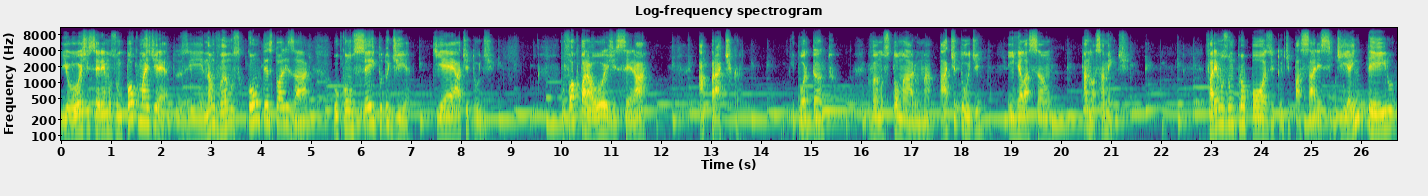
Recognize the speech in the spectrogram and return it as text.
E hoje seremos um pouco mais diretos e não vamos contextualizar o conceito do dia, que é a atitude. O foco para hoje será a prática. E, portanto, vamos tomar uma atitude em relação à nossa mente. Faremos um propósito de passar esse dia inteiro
